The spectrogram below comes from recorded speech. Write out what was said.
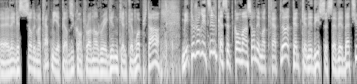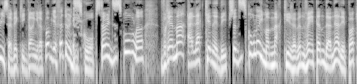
euh, l'investiture démocrate, mais il a perdu contre Ronald Reagan quelques mois plus tard. Mais toujours est-il qu'à cette convention démocrate-là, Ted Kennedy se savait battu, il savait qu'il gagnerait pas, puis il a fait un discours. C'était un discours, là, vraiment à la Kennedy. Puis ce discours-là, il m'a marqué. J'avais une vingtaine d'années à l'époque.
